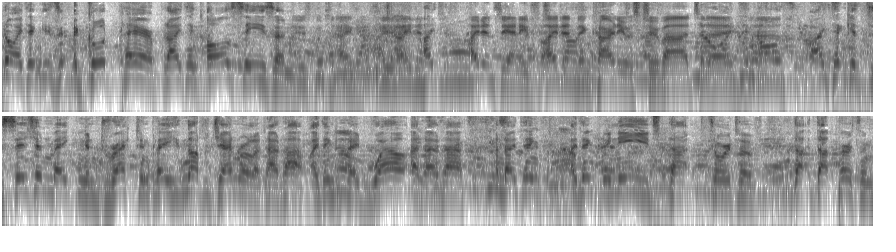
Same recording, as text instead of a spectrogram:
No, I think he's a good player, but I think all season. He was good today. I, I, didn't, I, I, didn't, see any. I didn't think Carty was too bad today. No, I, think all, I think his decision making and directing play. He's not a general at out half. I think no. he played well at out half, and I think I think we need that sort of that that person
